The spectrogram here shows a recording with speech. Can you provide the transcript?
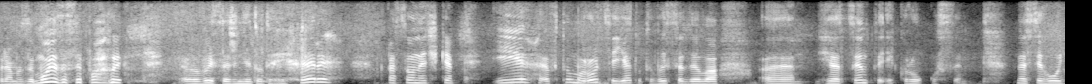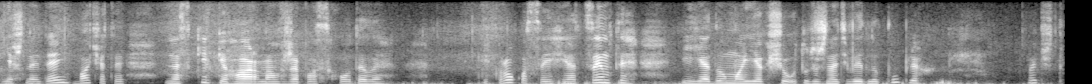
Прямо зимою засипали. Висаджені тут гейхери красунечки. І в тому році я тут висадила е, гіацинти і крокуси. На сьогоднішній день, бачите, наскільки гарно вже посходили і крокуси, і гіацинти. І я думаю, якщо тут вже навіть видно пуплях, бачите,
